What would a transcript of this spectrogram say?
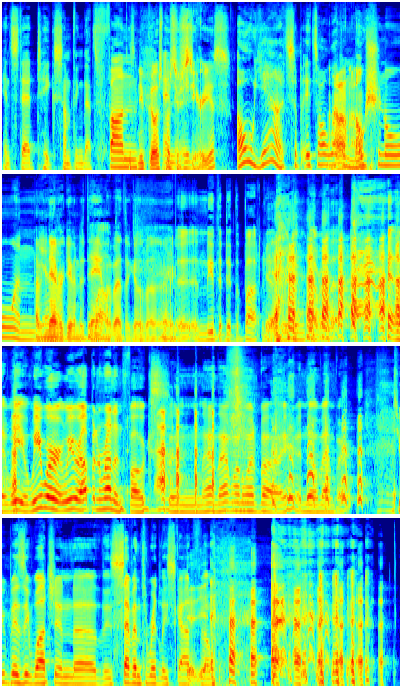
instead take something that's fun. New Ghostbusters and- serious? Oh yeah, it's it's all like don't know. emotional and I've yeah. never given a damn Well, about the Ghostbusters. uh, neither did the podcast. We, didn't cover that. we we were we were up and running, folks, and that, that one went by in November. Too busy watching uh, the seventh Ridley Scott film.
